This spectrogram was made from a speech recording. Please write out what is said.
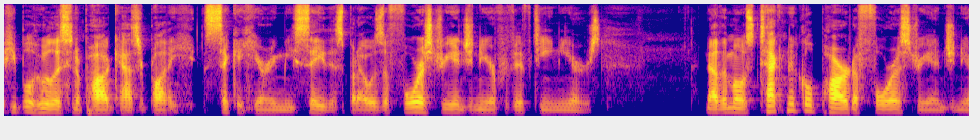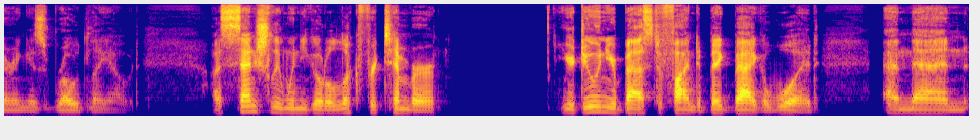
people who listen to podcasts are probably sick of hearing me say this but i was a forestry engineer for 15 years. Now the most technical part of forestry engineering is road layout. Essentially when you go to look for timber you're doing your best to find a big bag of wood and then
